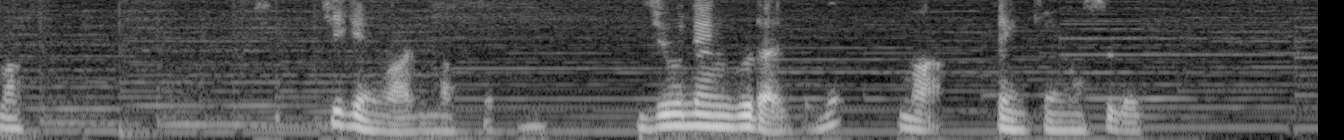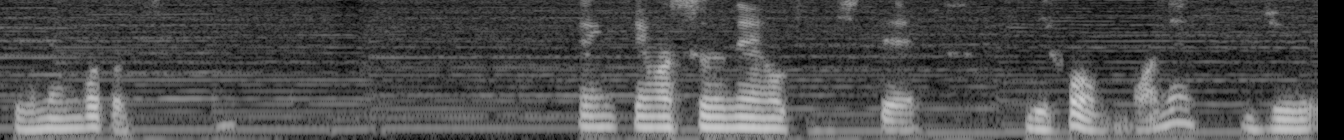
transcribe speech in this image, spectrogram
まあ、期限はありますけどね。10年ぐらいでね、まあ、点検をする。10年ごとです。点検は数年おきにして、リフォームはね、十、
